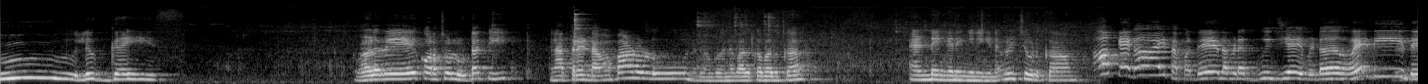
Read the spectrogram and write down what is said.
ഗു. ലുക്ക് ഗൈസ് വളരെ കുറച്ചുള്ളൂ കേട്ടോ തീ. അങ്ങനെ അത്ര ഉണ്ടാവാൻ പാടുള്ളൂ. എന്നിട്ട് നമുക്ക് പിന്നെ പതുക്കെ പതുക്കെ എണ്ണ ഇങ്ങനെ ഇങ്ങനെ ഇങ്ങനെ ഒഴിച്ചു കൊടുക്കാം. അപ്പൊ ദേ നമ്മുടെ ഗുജിയ ഇവിടെ റെഡി ദേ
